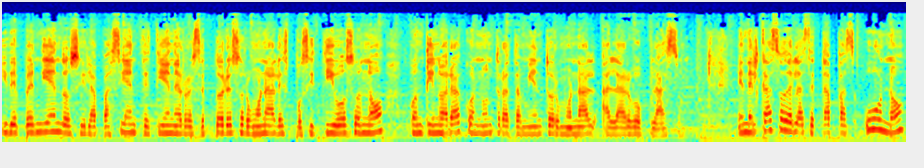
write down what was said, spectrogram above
y dependiendo si la paciente tiene receptores hormonales positivos o no, continuará con un tratamiento hormonal a largo plazo. En el caso de las etapas 1,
